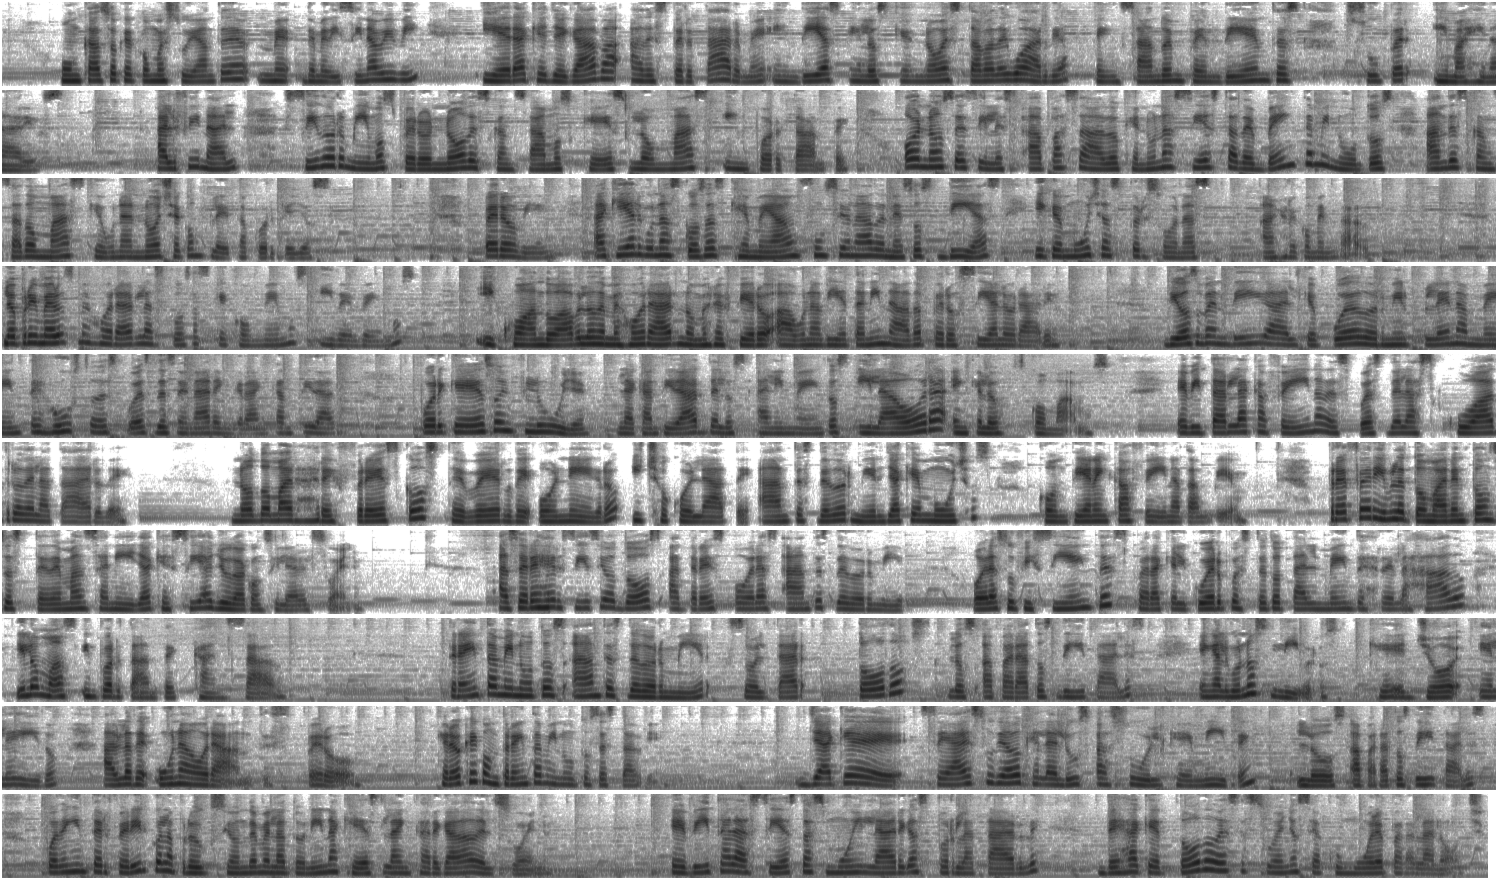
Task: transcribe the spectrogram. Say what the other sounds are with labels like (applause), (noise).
un caso que como estudiante de, medicina viví y era que llegaba a despertarme en días en los que no estaba de guardia pensando en pendientes súper imaginarios. Al final, sí dormimos, pero no descansamos, que es lo más importante. O no sé si les ha pasado que en una siesta de 20 minutos han descansado más que una noche completa, porque yo sé. Pero bien, aquí algunas cosas que me han funcionado en esos días y que muchas personas han recomendado. Lo primero es mejorar las cosas que comemos y bebemos. Y cuando hablo de mejorar no me refiero a una dieta ni nada, pero sí al horario. Dios bendiga al que puede dormir plenamente justo después de cenar en gran cantidad, porque eso influye la cantidad de los alimentos y la hora en que los comamos. Evitar la cafeína después de las 4 de la tarde. No tomar refrescos de verde o negro y chocolate antes de dormir, ya que muchos contienen cafeína también. Preferible tomar entonces té de manzanilla que sí ayuda a conciliar el sueño. Hacer ejercicio 2 a 3 horas antes de dormir. Horas suficientes para que el cuerpo esté totalmente relajado y lo más importante, cansado. 30 minutos antes de dormir, soltar todos los aparatos digitales. En algunos libros que yo he leído, habla de una hora antes, pero creo que con 30 minutos está bien. Ya que se ha estudiado que la luz azul que emiten los aparatos digitales pueden interferir con la producción de melatonina, que es la encargada del sueño. Evita las siestas muy largas por la tarde deja que todo ese sueño se acumule para la noche.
